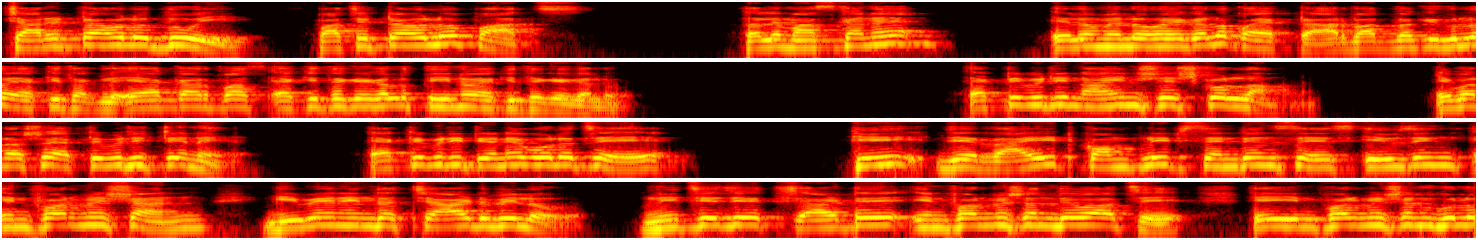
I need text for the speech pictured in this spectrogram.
চারেরটা হলো দুই। পাঁচেরটা হলো পাঁচ। তাহলে মাঝখানে এলোমেলো হয়ে গেল কয়েকটা, আর বাদ বাকিগুলো একই থাকলে। এক আর পাঁচ একই থেকে গেল, তিনও একই থেকে গেল। অ্যাক্টিভিটি নাইন শেষ করলাম। এবার আসো অ্যাক্টিভিটি টেনে অ্যাক্টিভিটি টেনে বলেছে কি? যে write complete sentences using information given in the chart below নিচে যে চার্টে ইনফরমেশন দেওয়া আছে, এই ইনফরমেশনগুলো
